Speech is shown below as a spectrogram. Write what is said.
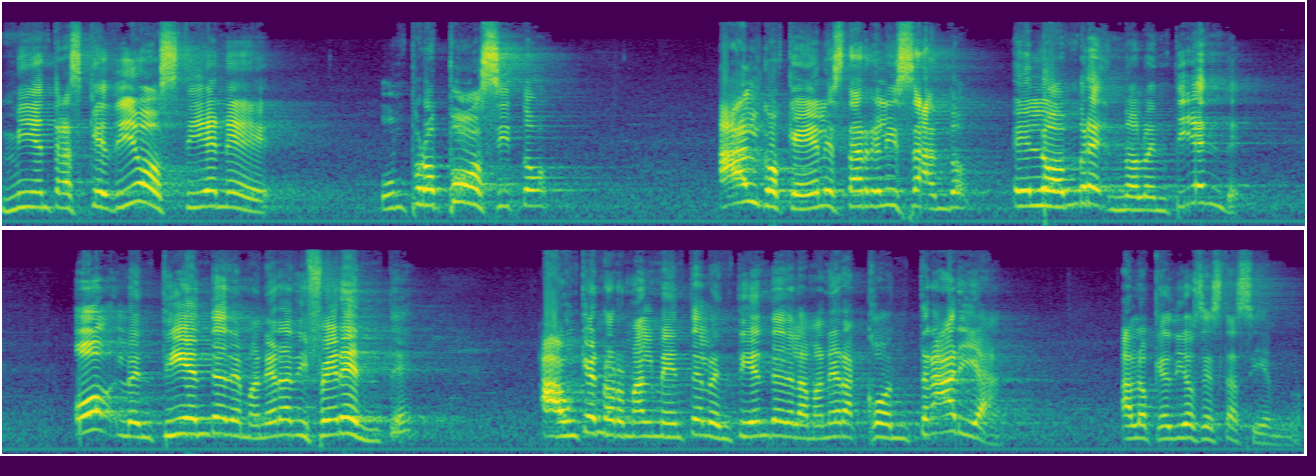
mientras que Dios tiene un propósito, algo que Él está realizando, el hombre no lo entiende. O lo entiende de manera diferente, aunque normalmente lo entiende de la manera contraria a lo que Dios está haciendo.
